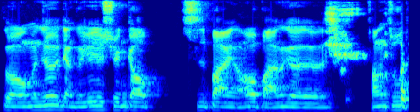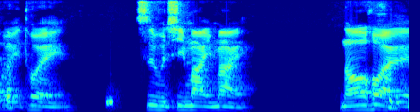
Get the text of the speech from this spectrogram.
对吧、我们就两个月就宣告失败，然后把那个房租退一退，伺服器卖一卖，然后后来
